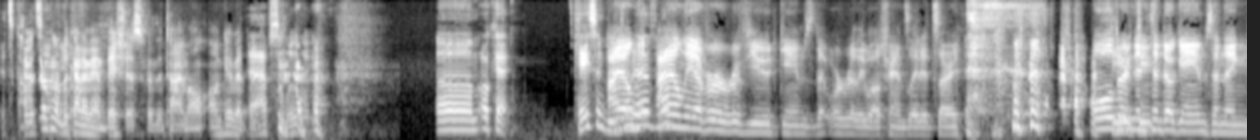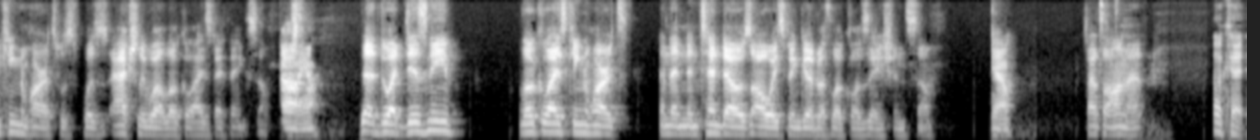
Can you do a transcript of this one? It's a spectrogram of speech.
its concept. It's definitely kind of ambitious for the time. I'll, I'll give it that. Absolutely. um, okay. Kason, did I you only, have one? I only ever reviewed games that were really well translated. Sorry, older you, Nintendo games, and then Kingdom Hearts was was actually well localized. I think so. Oh yeah, the, the what Disney localized Kingdom Hearts, and then Nintendo's always been good with localization. So yeah, that's all on it. Okay.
